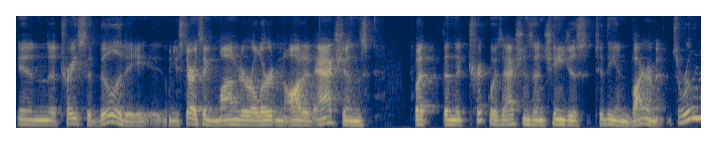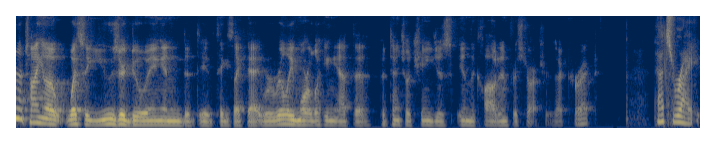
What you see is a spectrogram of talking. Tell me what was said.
in the traceability, when you start saying monitor, alert, and audit actions, but then the trick was actions and changes to the environment. So, really not talking about what's the user doing and things like that. We're really more looking at the potential changes in the cloud infrastructure. Is that correct? That's right.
